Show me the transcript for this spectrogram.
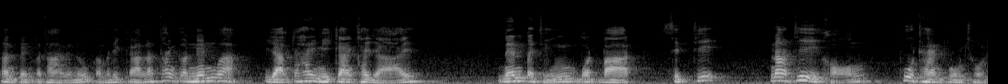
ท่านเป็นประธานอนุกรรมธิการ แล้วท่านก็เน้นว่าอยากจะให้มีการขยาย เน้นไปถึงบทบาทสิทธิหน้าที่ของผู้แทนปวงชน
